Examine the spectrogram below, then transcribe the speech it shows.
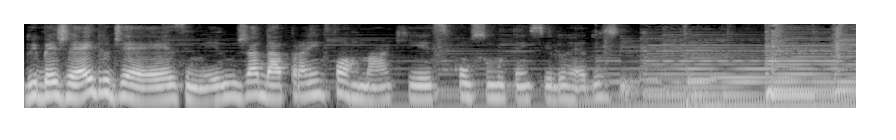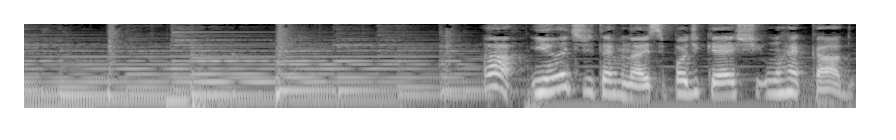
do IBGE e do DIEESE mesmo, já dá para informar que esse consumo tem sido reduzido. Ah, e antes de terminar esse podcast, um recado.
